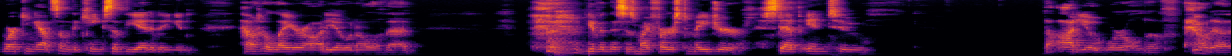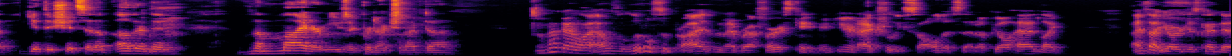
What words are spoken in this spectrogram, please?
working out some of the kinks of the editing and how to layer audio and all of that. Given this is my first major step into the audio world of how to get this shit set up, other than the minor music production I've done. I'm not gonna lie, I was a little surprised whenever I first came in here and actually saw the setup y'all had. Like, I thought y'all were just kind of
